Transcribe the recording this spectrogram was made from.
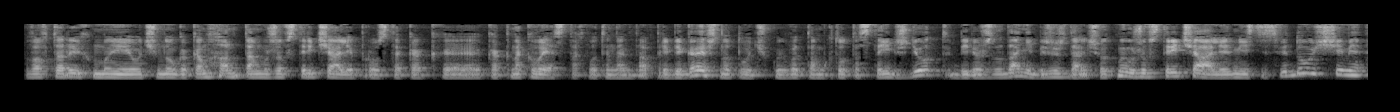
Во-вторых, мы очень много команд там уже встречали просто как, э, как на квестах. Вот иногда прибегаешь на точку, и вот там кто-то стоит, ждет, берешь задание, бежишь дальше. Вот мы уже встречали вместе с ведущими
